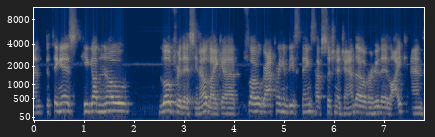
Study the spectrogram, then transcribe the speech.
and the thing is, he got no love for this. You know, like uh, FloGrappling and these things have such an agenda over who they like, and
